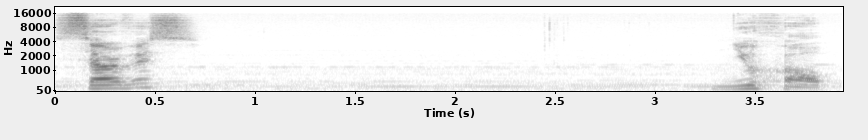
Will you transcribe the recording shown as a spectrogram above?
service, new hope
